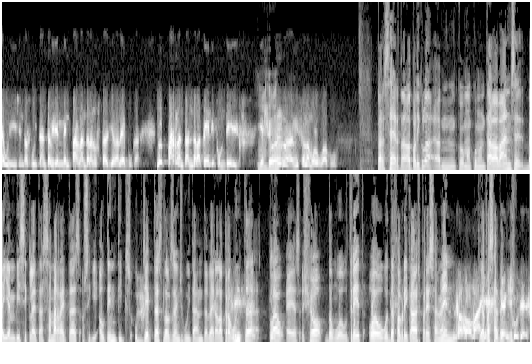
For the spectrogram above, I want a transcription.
eh? Vull dir, gent dels 80, evidentment, parlen de la nostàlgia de l'època. No et parlen tant de la peli com d'ells. I això a mi em sembla molt guapo. Per cert, a la pel·lícula, com comentava abans, eh, veiem bicicletes, samarretes, o sigui, autèntics objectes dels anys 80. A veure, la pregunta clau és, això d'on ho heu tret o heu hagut de fabricar expressament? No, home, Què ha passat hi, aquí? ha cosetes,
